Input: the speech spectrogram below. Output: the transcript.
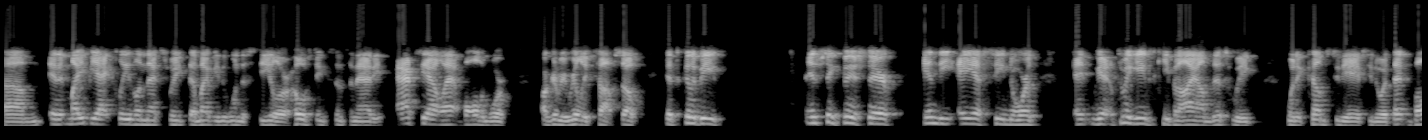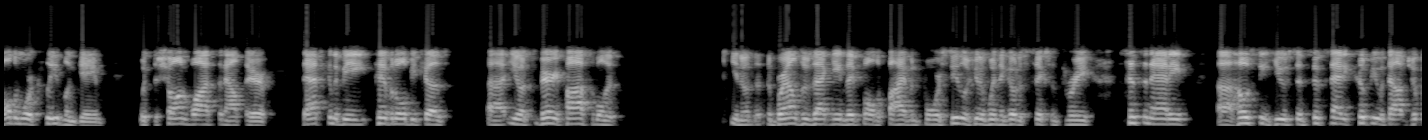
Um, and it might be at Cleveland next week. That might be the one to steal, or hosting Cincinnati. At Seattle, at Baltimore are going to be really tough. So it's going to be interesting finish there in the AFC North. And we have so many games to keep an eye on this week when it comes to the AFC North. That Baltimore Cleveland game with Deshaun Watson out there, that's going to be pivotal because uh, you know it's very possible that you know the, the, Browns lose that game, they fall to five and four. Steelers going to win, they go to six and three. Cincinnati uh, hosting Houston. Cincinnati could be without J-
